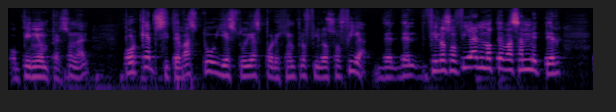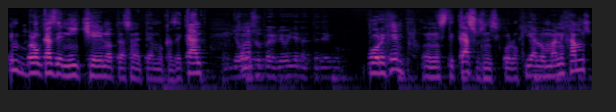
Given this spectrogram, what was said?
opinión personal. ¿Por qué? Pues si te vas tú y estudias, por ejemplo, filosofía, filosofía no te vas a meter en broncas de Nietzsche, no te vas a meter en broncas de Kant, Yo, Bueno. el super yo y el alter ego. Por ejemplo, en este caso, en psicología lo manejamos.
